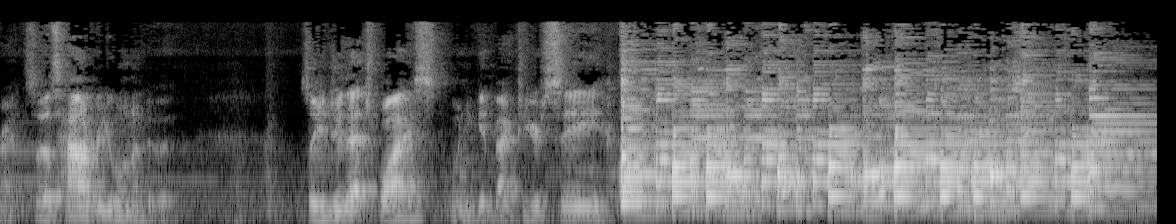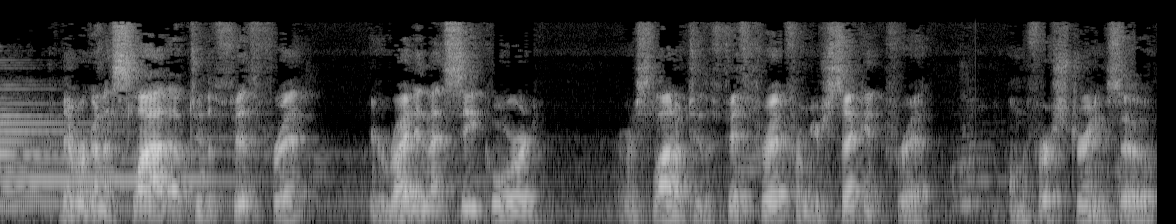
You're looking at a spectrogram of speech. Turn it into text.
right, so it's however you want to do it. So you do that twice. When you get back to your C, then we're going to slide up to the fifth fret. You're right in that C chord. We're going to slide up to the fifth fret from your second fret on the first string. So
